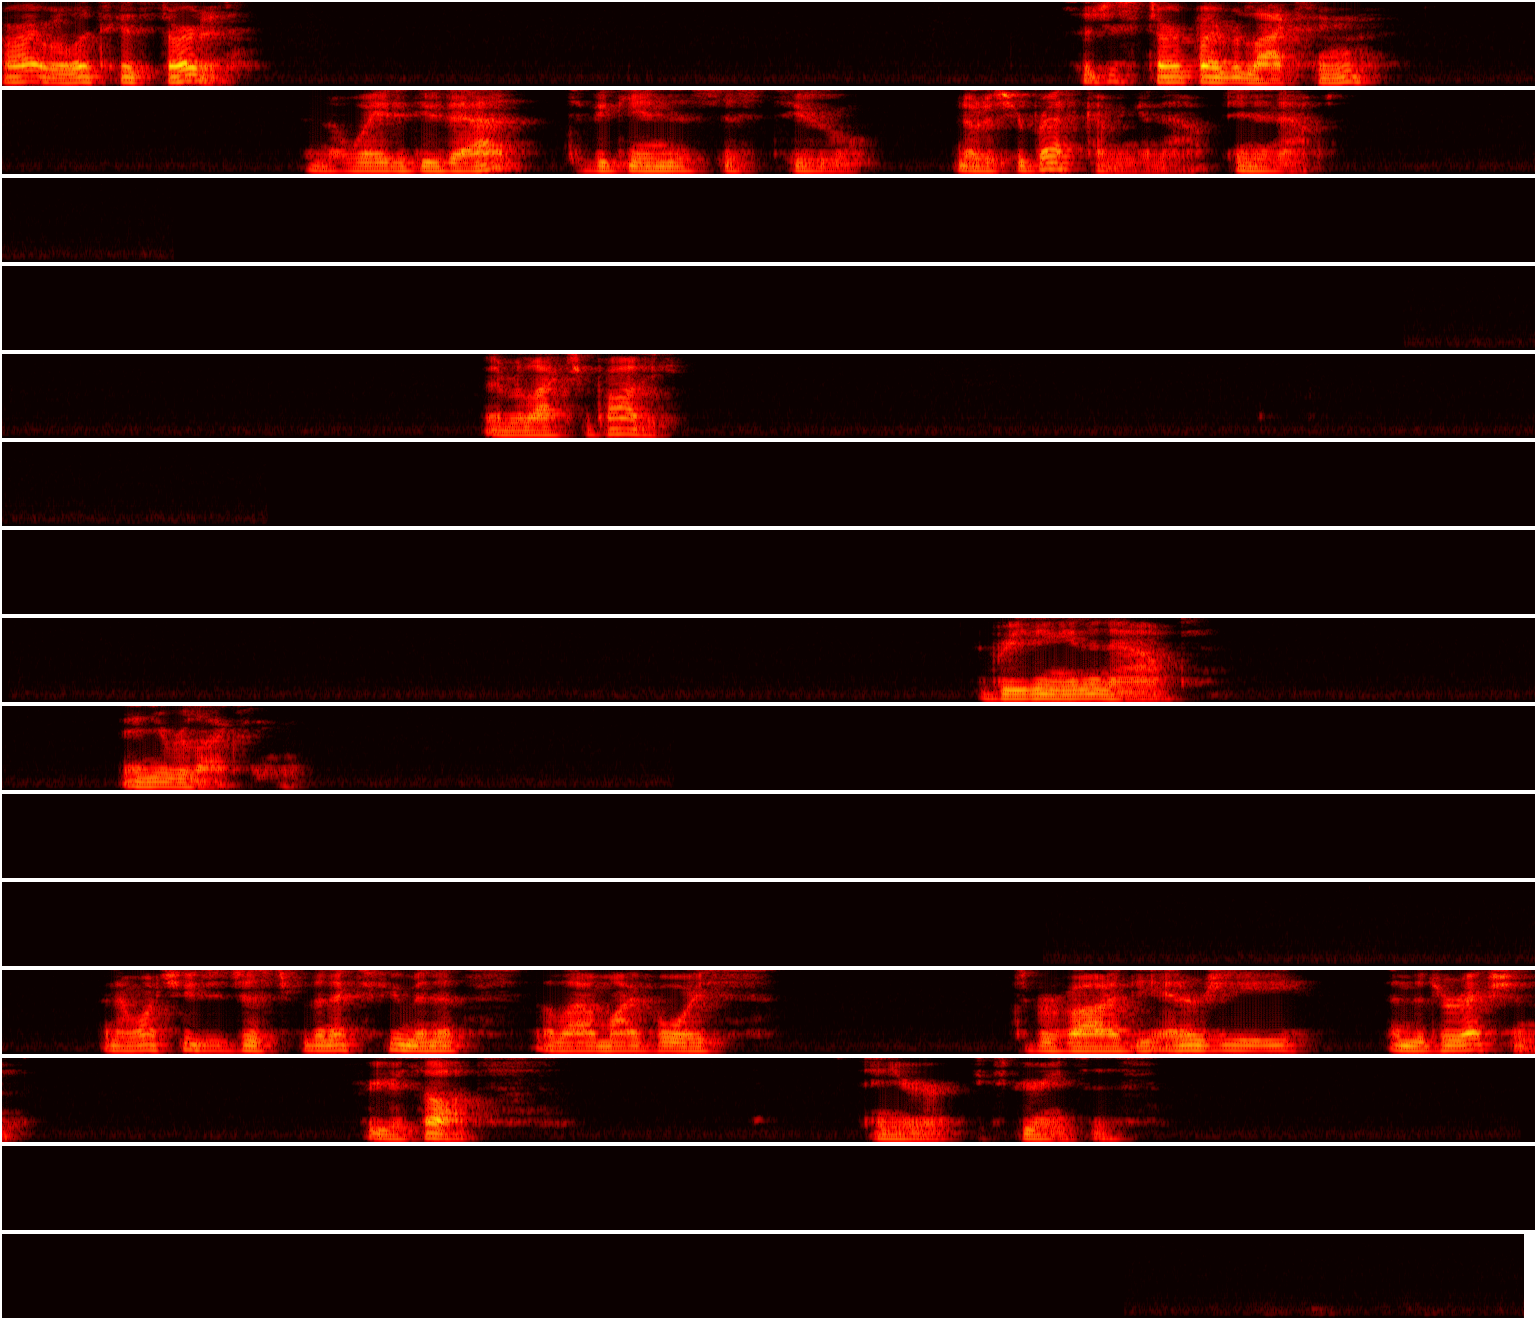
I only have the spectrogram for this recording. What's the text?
All right, well, let's get started. So just start by relaxing. And the way to do that to begin is just to notice your breath coming in out, in and out. And relax your body. Breathing in and out, and you're relaxing. And I want you to just, for the next few minutes, allow my voice to provide the energy and the direction for your thoughts and your experiences.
